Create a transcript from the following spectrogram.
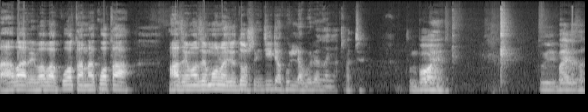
বাবা রে বাবা কথা না কথা। মাঝে মাঝে মনে হয় যে দশ ইঞ্চিটা খুললা বইরা যায়। আচ্ছা তুমি বয় তুই বাইরে যা।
